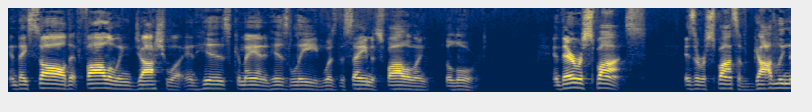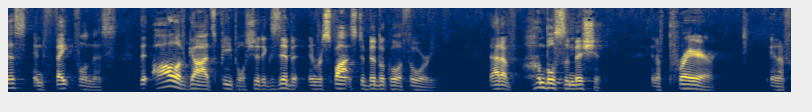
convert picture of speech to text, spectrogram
And they saw that following Joshua and his command and his lead was the same as following the Lord. And their response is a response of godliness and faithfulness that all of God's people should exhibit in response to biblical authority that of humble submission and of prayer and of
